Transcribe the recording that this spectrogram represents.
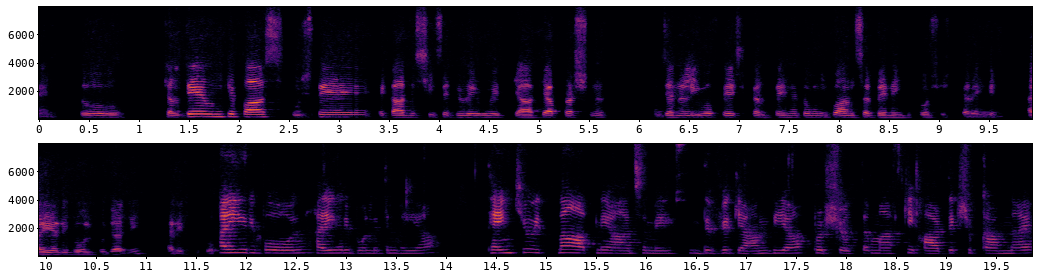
हैं। तो चलते हैं उनके पास, पूछते हैं एकादशी से जुड़े हुए क्या क्या प्रश्न जनरली वो फेस करते हैं तो उनको आंसर देने की कोशिश करेंगे। हरी हरी बोल पूजा जी, हरी हरी बोल। हरी हरी बोल, हरी हरी बोल नितिन भैया। थैंक यू इतना आपने आज हमें दिव्य ज्ञान दिया, पुरुषोत्तम मास की हार्दिक शुभकामनाएँ।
